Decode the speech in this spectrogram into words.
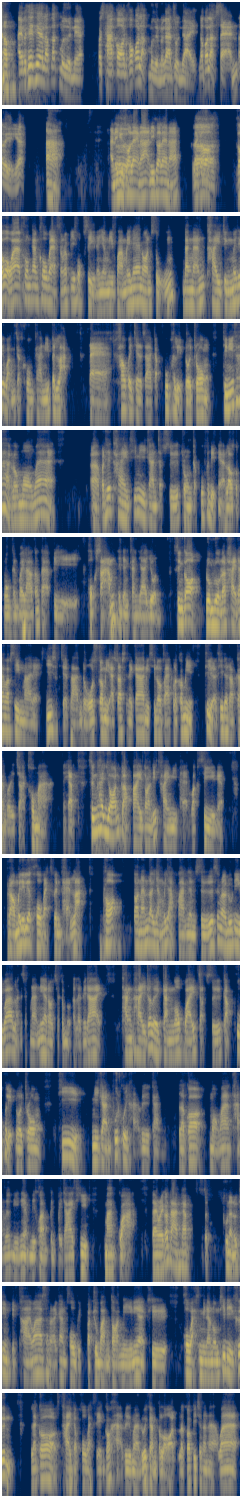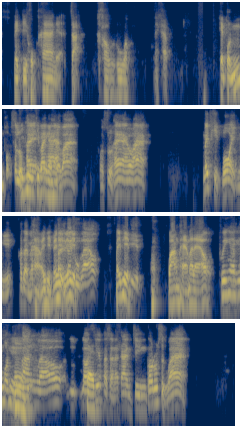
ครับไอประเทศที่ได้รับหลักหมื่นเนี่ยประชากรเขาก็หลักหมื่นเหมือนกันส่วนใหญ่ แล้วก็หลักแสนอะไรอย่างเงี้ย อ่า อันนี้คือเออข้อแรกนะอันนี้ข้อแรกนะแล้วก็ เขาบอกว่าโครงการโควัคสำหรับปี 64เนี่ยยังมีความไม่แน่นอนสูง ดังนั้นไทยจึงไม่ได้หวังจากโครงการนี้เป็นหลัก แต่เข้าไปเจรจากับผู้ผลิตโดยตรง ทีนี้ถ้าหากเรามองว่าอ่อประเทศไทยที่มีการจัดซื้อตรงกับผู้ผลิตเนี่ยเราตกลงกันไว้แล้วตั้งแต่ปี 63 ในเดือนกันยายน ซึ่งก็รวมๆแล้วไทยได้วัคซีนมาเนี่ย 27 ล้านโดส ก็มี a s t r a z เซ e c a มีซิโนแวคแล้วก็มีที่เหลือที่ได้รับการบริจาคเข้ามานะครับ ซึ่งถ้าย้อนกลับไปตอนที่ไทยมีแผนวัคซีนเนี่ย เราไม่ได้เลือกโควัคเป็นแผนหลัก เพราะตอนนั้นเรายังไม่อยากปาเงินซื้อ ซึ่งเรารู้ดีว่าหลังจากนั้นเนี่ยเราจะกำหนดอะไรไม่ได้ ทางไทยก็เลยกันงบไว้จัดซื้อกับผู้ผลิตโดยตรงที่มีการพูดคุยหารือกัน แล้วก็มองว่าทางเรื่องนี้เนี่ยมีความเป็นไปได้ที่มากกว่า แต่อย่างไรก็ตามครับคุณอนุทินปิดท้ายว่าสถานการณ์โควิดปัจจุบันตอนนี้เนี่ยคือโควัคมีแนวโน้มที่ดีขึ้น แล้วก็ไทยกับโควัคเองก็หารือมาด้วยกันตลอด แล้วก็พิจารณาว่า ในปี 65 เนี่ยจะเข้าร่วมนะครับ เหตุผลผมสรุปให้ที่พี่คิดว่าไงง่ายๆฮะเลยว่า ผมสรุปให้ง่ายๆว่า ไม่ผิดโว้ยอย่างนี้ เข้าใจไหมอ่าไม่ผิดไม่ผิดแต่ไม่ผิดถูกแล้ว ไม่ผิดผิด วางแผนมาแล้วพูดง่ายๆก็คนคือที่ฟังแล้วเราแต่เทียบกับสถานการณ์จริงก็รู้สึกว่า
